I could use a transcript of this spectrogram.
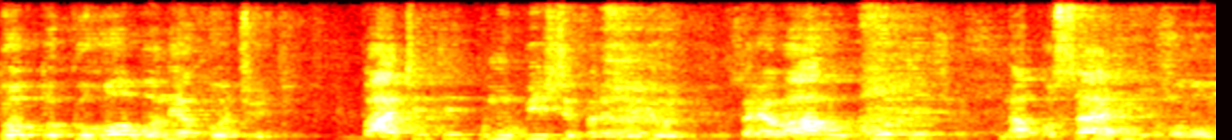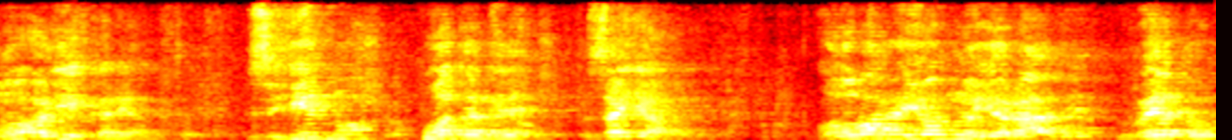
Тобто, кого вони хочуть бачити, кому більше передають перевагу бути на посаді головного лікаря згідно поданих заяв. Голова районної ради видав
